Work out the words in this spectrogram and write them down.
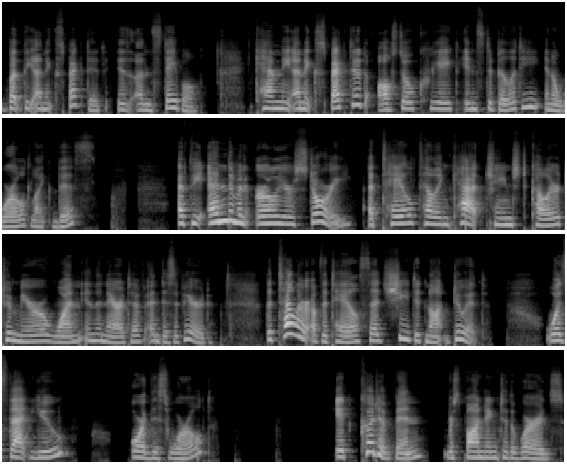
But the unexpected is unstable. Can the unexpected also create instability in a world like this? At the end of an earlier story, a tale telling cat changed color to mirror one in the narrative and disappeared. The teller of the tale said she did not do it. Was that you or this world? It could have been, responding to the words,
